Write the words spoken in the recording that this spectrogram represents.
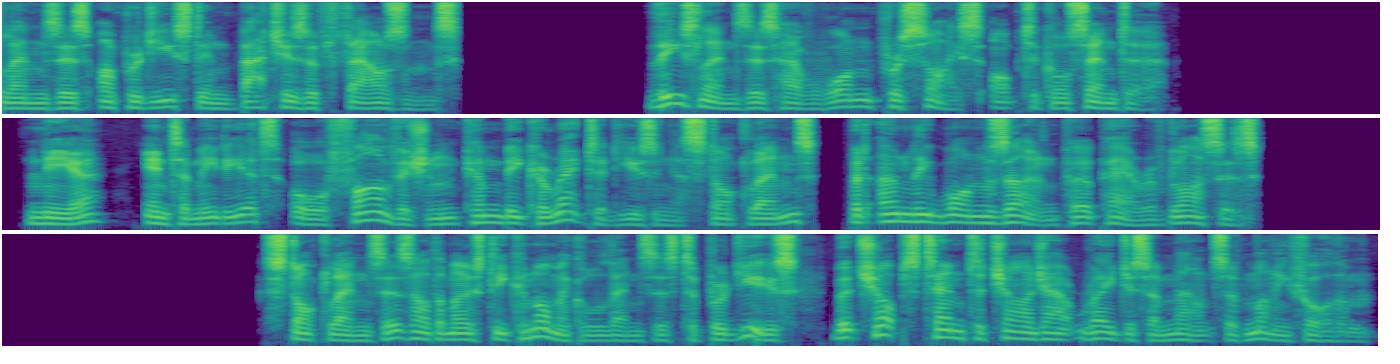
lenses are produced in batches of thousands. These lenses have one precise optical centre. Near, intermediate or far vision can be corrected using a stock lens, but only one zone per pair of glasses. Stock lenses are the most economical lenses to produce, but shops tend to charge outrageous amounts of money for them.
